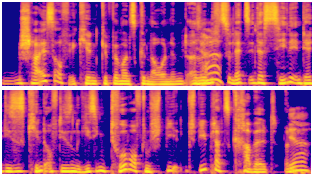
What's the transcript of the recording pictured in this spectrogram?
einen Scheiß auf ihr Kind gibt, wenn man es genau nimmt. Also Ja. nicht zuletzt in der Szene, in der dieses Kind auf diesen riesigen Turm auf dem Spiel, Spielplatz krabbelt und Ja,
